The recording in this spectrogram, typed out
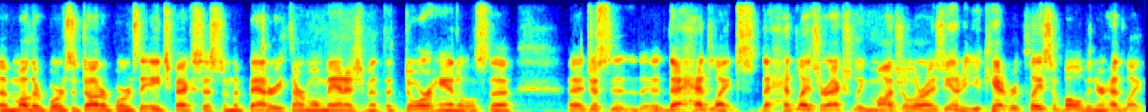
the motherboards, the daughter boards, the HVAC system, the battery thermal management, the door handles, the uh, just the, the, headlights. The headlights are actually modularized unit. You can't replace a bulb in your headlight.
